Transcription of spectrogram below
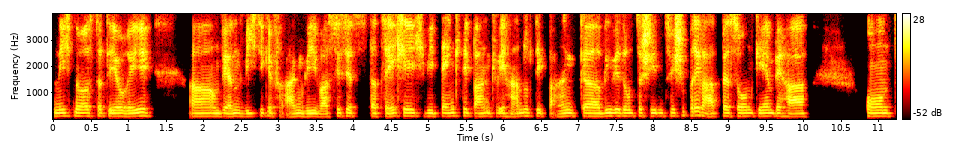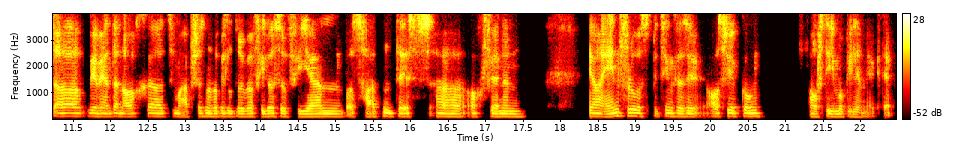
nicht nur aus der Theorie und werden wichtige Fragen wie, was ist jetzt tatsächlich, wie denkt die Bank, wie handelt die Bank, äh, wie wird unterschieden zwischen Privatperson, GmbH und äh, wir werden dann auch äh, zum Abschluss noch ein bisschen drüber philosophieren, was hat denn das auch für einen Einfluss beziehungsweise Auswirkung auf die Immobilienmärkte.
